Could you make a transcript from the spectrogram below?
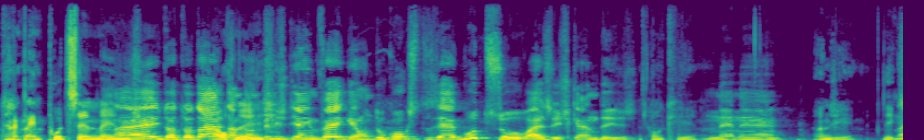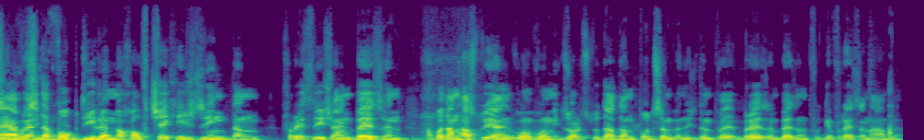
Beim Putzen, Mensch. Nein, da, da, da, Auch dann, dann nicht. bin ich dir im Wege und du guckst sehr gut zu, weißt du, ich kenne dich. Okay, Nee, nee. Angie, nächste Naja, wenn der Bob Dylan noch auf Tschechisch singt, dann fresse ich einen Besen. Aber dann hast du ja, wo- womit sollst du da dann putzen, wenn ich den Besen, Besen gefressen habe?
